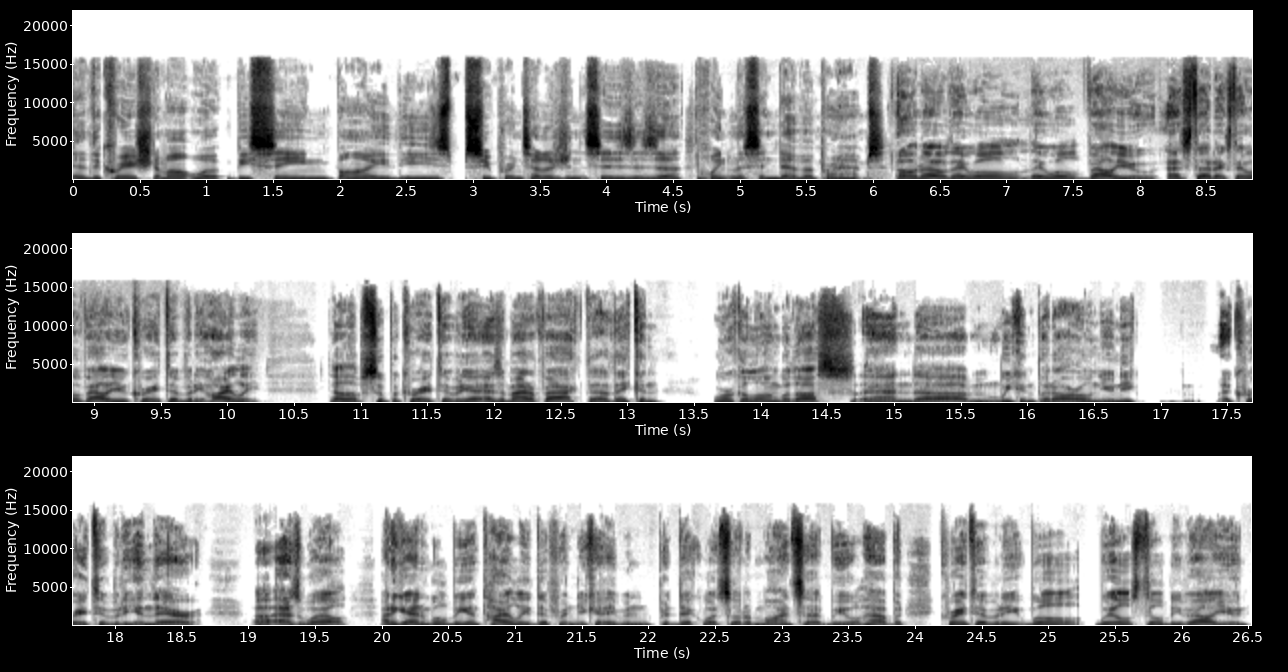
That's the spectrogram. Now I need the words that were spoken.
uh, the creation of artwork be seen by these super intelligences as a pointless endeavor, perhaps? Oh, no. They will, they will value aesthetics, they will value creativity creativity highly. They'll have super creativity. As a matter of fact, uh, they can work along with us, and um, we can put our own unique uh, creativity in there uh, as well. And again, we'll be entirely different. You can't even predict what sort of mindset we will have, but creativity will will still be valued.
